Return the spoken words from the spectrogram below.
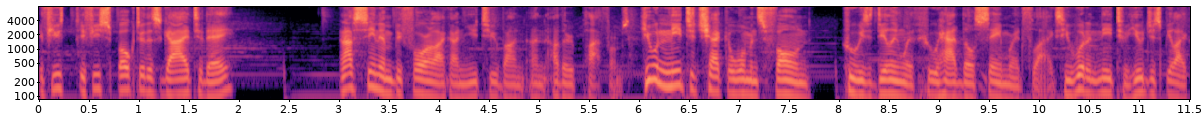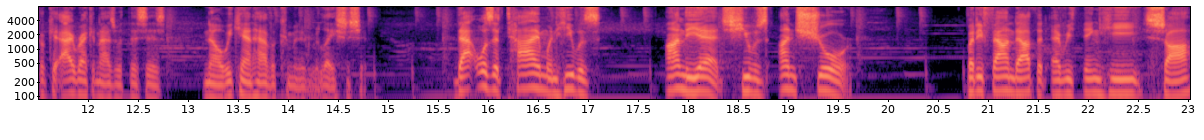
if you if you spoke to this guy today, and I've seen him before like on YouTube on, on other platforms, he wouldn't need to check a woman's phone who he's dealing with who had those same red flags. He wouldn't need to. He would just be like, okay, I recognize what this is. No, we can't have a committed relationship. That was a time when he was on the edge. He was unsure. But he found out that everything he saw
